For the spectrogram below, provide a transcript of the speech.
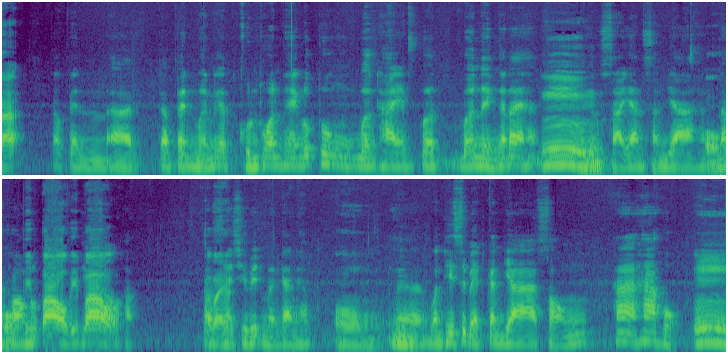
ฮะ ก็เป็นอ่าจะเป็นเหมือนกับขุนพลเพลงลูกทุ่งเมืองไทยเปิดเบอร์หนึ่งก็ได้ฮะอืมสายันสัญญาครับโอ้โหนัร้องพี่ลูกเป้าพี่เป้า ครับทำไมฮะก็เสียชีวิตเหมือนกันครับ โอ้เมื่อวันที่ 11 กันยา 2556 อืม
